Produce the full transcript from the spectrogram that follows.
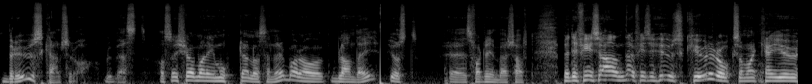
brus kanske då blir bäst. Och så kör man i mortel och sen är det bara att blanda i just eh, svartvinbärssaft. Men det finns ju andra, det finns ju huskurer också. Man kan ju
